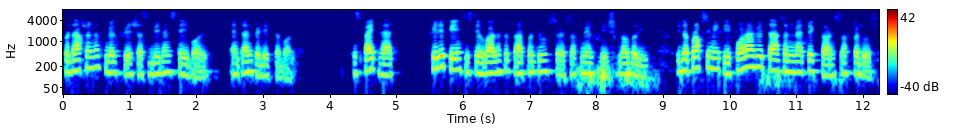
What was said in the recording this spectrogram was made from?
production of milkfish has been unstable and unpredictable. Despite that, Philippines is still one of the top producers of milkfish globally, with approximately 400,000 metric tons of produce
